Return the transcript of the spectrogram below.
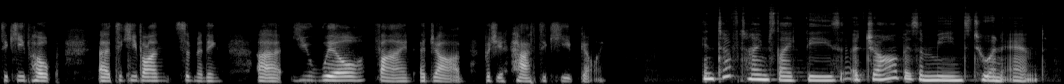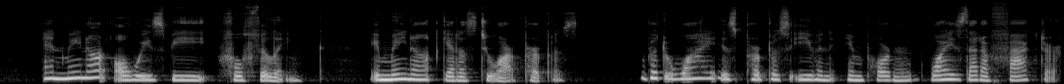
to keep hope uh, to keep on submitting uh, you will find a job but you have to keep going in tough times like these a job is a means to an end and may not always be fulfilling it may not get us to our purpose. But why is purpose even important? Why is that a factor?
